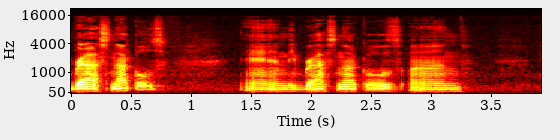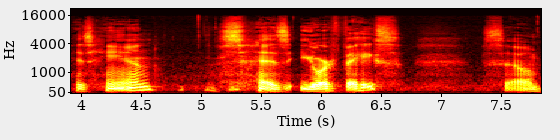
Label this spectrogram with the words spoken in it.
brass knuckles, and the brass knuckles on his hand says your face. So,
